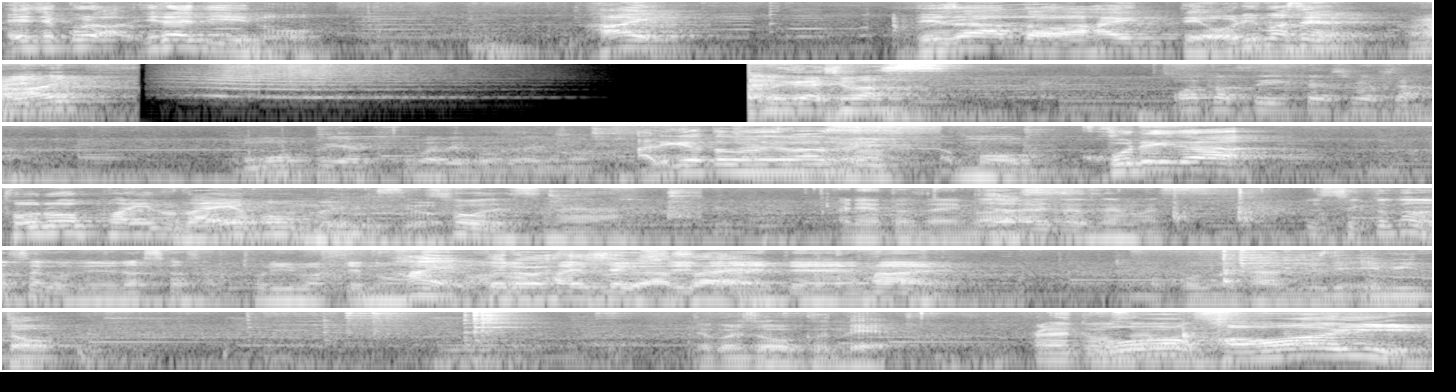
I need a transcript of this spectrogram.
えじゃあこれ開いていいの？はい。デザートは入っておりません。はい。お願いします。お待たせいたしました。五目焼きそばでございます。ありがとうございます、もうこれがトロパイの大本命ですよ。そうですね。ありがとうございます。ありがとうございます。せっかくなので最後でラスカさん取り分けのはい取り分けしてください。配布していただいてはい。こんな感じでエビと。じゃあこれゾウくんでありがとうございます。おおかわいい。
